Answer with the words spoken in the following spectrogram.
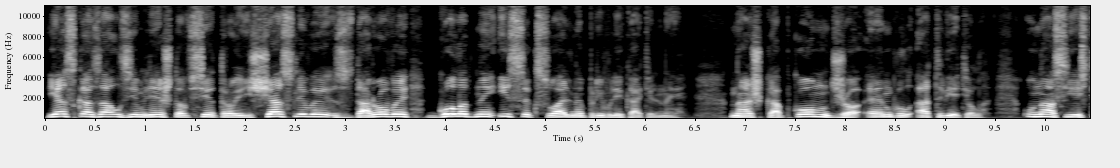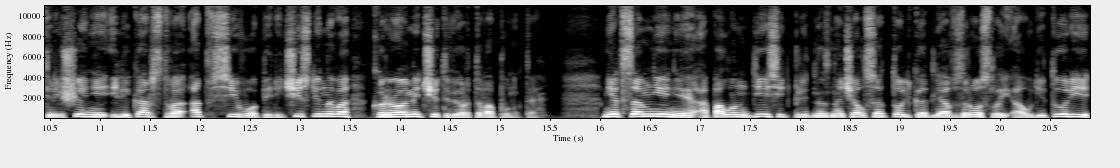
я сказал Земле, что все трое счастливы, здоровы, голодны и сексуально привлекательны. Наш капком Джо Энгл ответил, «У нас есть решение и лекарство от всего перечисленного, кроме четвертого пункта». Нет сомнения, Аполлон-10 предназначался только для взрослой аудитории,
